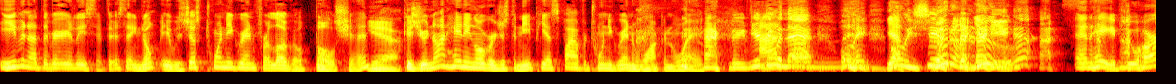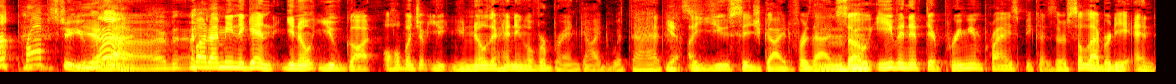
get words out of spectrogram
even at the very least, if they're saying nope, it was just twenty grand for a logo, bullshit. Yeah. because you're not handing over just an EPS file for twenty grand and walking away. if you're At doing that, the- holy, Yeah, holy shit. good on you. yes. And hey, if you are, props to you Yeah. for that. But I mean, again, you know, you've got a whole bunch of you. You know, they're handing over a brand guide with that. Yes. A usage guide for that. Mm-hmm. So even if they're premium price because they're a celebrity and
